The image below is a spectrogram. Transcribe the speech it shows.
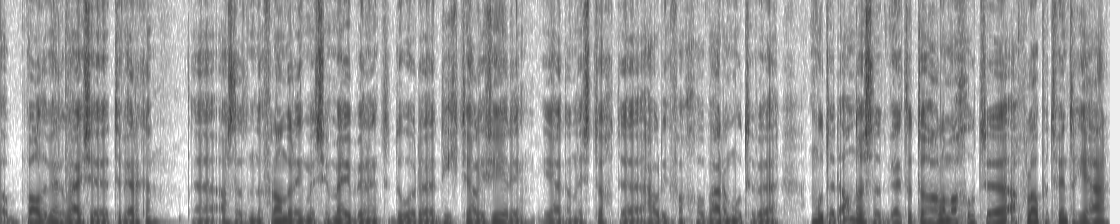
op bepaalde werkwijze te werken. Eh, als dat een verandering met zich meebrengt door eh, digitalisering, ja, dan is toch de houding van, goh, waarom moeten we, moet het anders? Dat werkt er toch allemaal goed de afgelopen twintig jaar.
